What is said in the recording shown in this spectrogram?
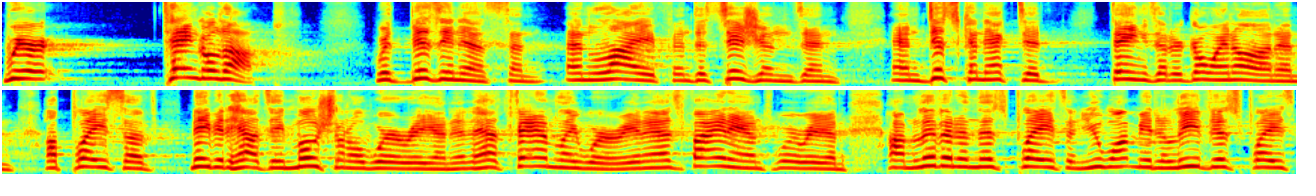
we're tangled up with busyness and, and life and decisions and, and disconnected things that are going on and a place of maybe it has emotional worry and it has family worry and it has finance worry and I'm living in this place and you want me to leave this place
